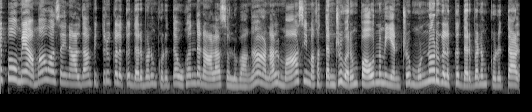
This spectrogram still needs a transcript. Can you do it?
எப்பவுமே அமாவாசை நாள் தான் பித்ருக்களுக்கு தர்ப்பணம் கொடுத்த உகந்த நாளாக சொல்லுவாங்க. ஆனால் மாசி மகத்தன்று வரும் பௌர்ணமி அன்று முன்னோர்களுக்கு தர்ப்பணம் கொடுத்தால்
